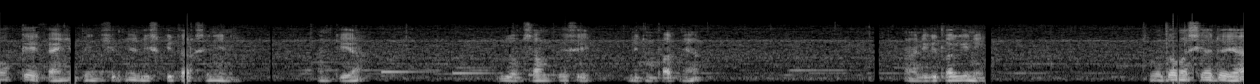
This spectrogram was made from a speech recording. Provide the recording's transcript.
Oke kayaknya prinsipnya di sekitar sini nih. Nanti ya belum sampai sih di tempatnya. Nah dikit lagi nih. Semoga masih ada ya.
